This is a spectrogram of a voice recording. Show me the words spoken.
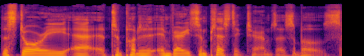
the story, uh, to put it in very simplistic terms, I suppose.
